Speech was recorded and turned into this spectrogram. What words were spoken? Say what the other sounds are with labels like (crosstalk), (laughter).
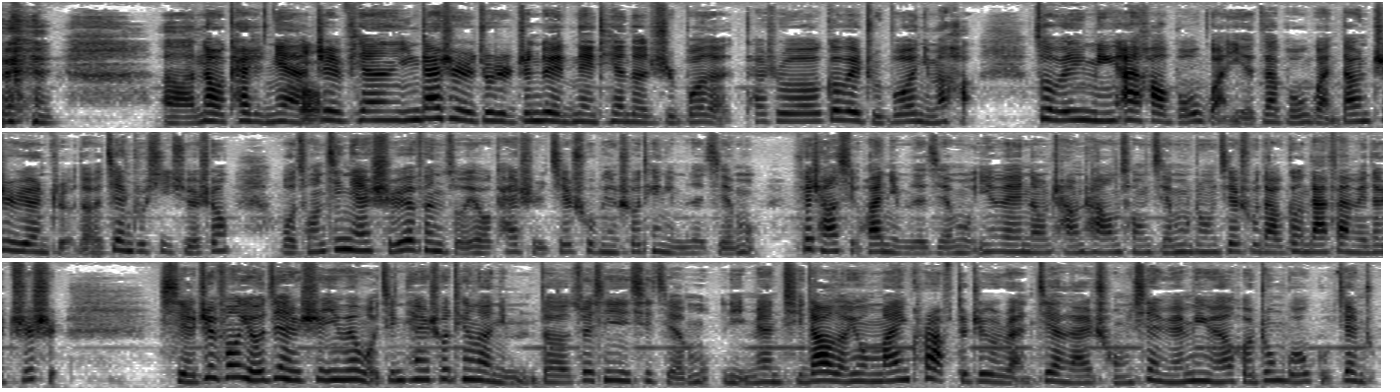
呃，那我开始念好这篇，应该是就是针对那天的直播的。他说：“各位主播，你们好。作为一名爱好博物馆，也在博物馆当志愿者的建筑系学生，我从今年十月份左右开始接触并收听你们的节目，非常喜欢你们的节目，因为能常常从节目中接触到更大范围的知识。写这封邮件是因为我今天收听了你们的最新一期节目，里面提到了用 Minecraft 这个软件来重现圆明园和中国古建筑。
